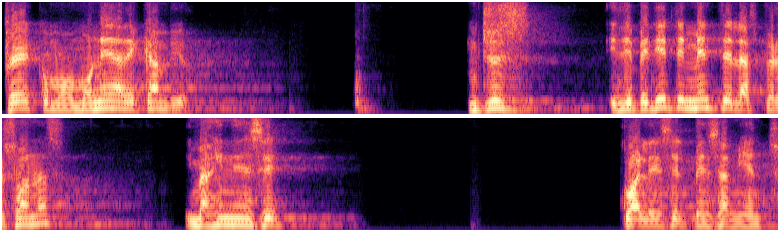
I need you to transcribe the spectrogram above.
Fue como moneda de cambio entonces, independientemente de las personas, imagínense cuál es el pensamiento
